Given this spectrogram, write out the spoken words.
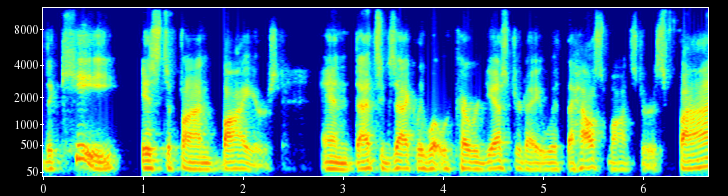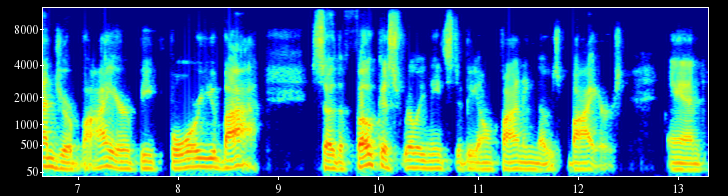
The key is to find buyers. And that's exactly what we covered yesterday with the house monster is find your buyer before you buy. So the focus really needs to be on finding those buyers. And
